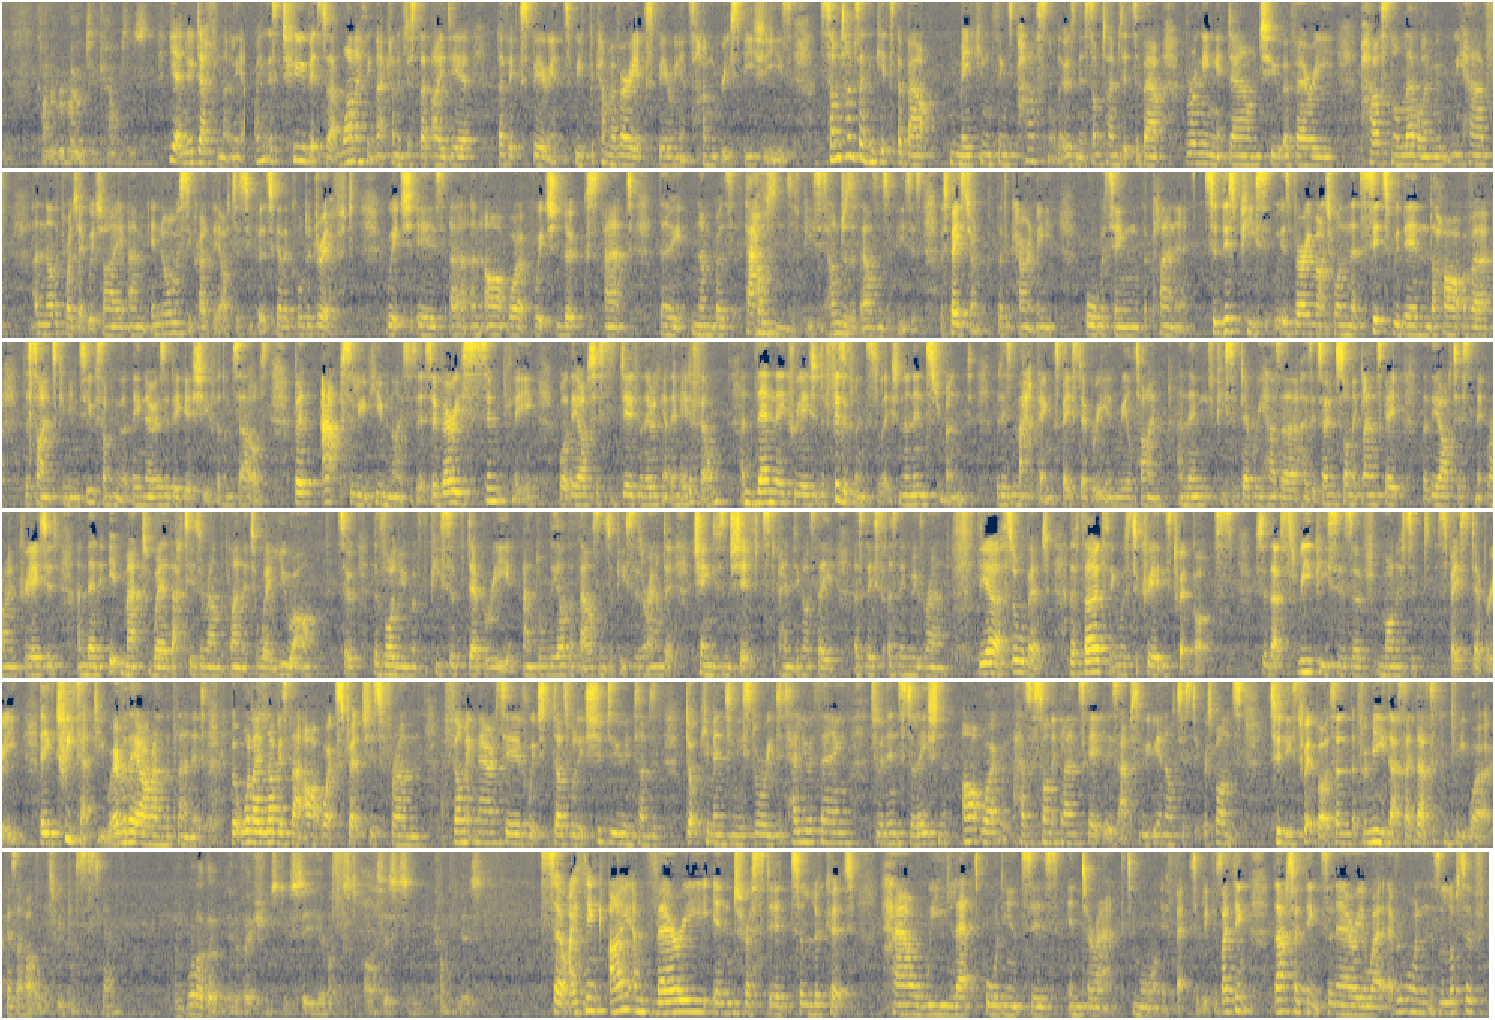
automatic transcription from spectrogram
kind of remote encounters. Yeah, no, definitely. I think there's two bits to that. One, I think that kind of just that idea of experience. We've become a very experience hungry species. Sometimes I think it's about making things personal, though, isn't it? Sometimes it's about bringing it down to a very personal level. I mean, we have another project which I am enormously proud of the artists who put it together called Adrift, which is uh, an artwork which looks at the numbers, thousands of pieces, hundreds of thousands of pieces of space junk that are currently orbiting the planet. So this piece is very much one that sits within the heart of a, the science community, something that they know is a big issue for themselves, but absolutely humanises it. So very simply, what the artists did when they were looking at, it, they made a film, and then they created a physical installation, an instrument that is mapping space debris in real time, and then each piece of debris has a has its own sonic landscape that the artist Nick Ryan created, and then it maps where that is around the planet to where you are so the volume of the piece of debris and all the other thousands of pieces around it changes and shifts depending as they as they as they move around the Earth's orbit. The third thing was to create these twitbots. So that's three pieces of monitored space debris. They tweet at you wherever they are on the planet. But what I love is that artwork stretches from a filmic narrative, which does what it should do in terms of documenting a story to tell you a thing, to an installation artwork that has a sonic landscape that is absolutely an artistic response to these twitbots. And for me, that's like that's a complete work as a whole, the three pieces together. And what other innovations do you see amongst artists and companies? So I think I am very interested to look at how we let audiences interact more effectively. Because I think that I think is an area where everyone there's a lot of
